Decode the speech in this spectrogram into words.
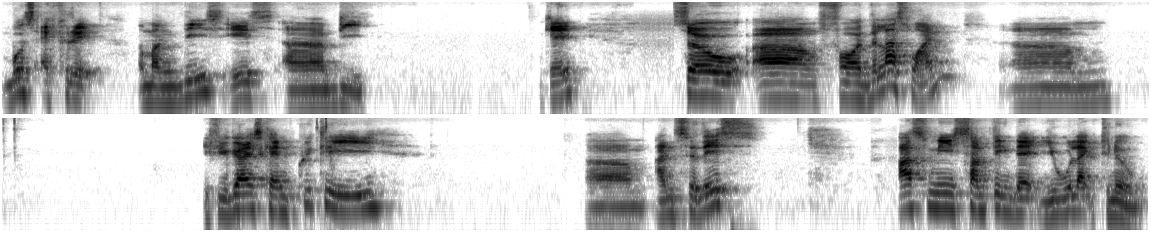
most accurate among these is uh, B. Okay, so uh, for the last one, um, if you guys can quickly um, answer this, ask me something that you would like to know.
